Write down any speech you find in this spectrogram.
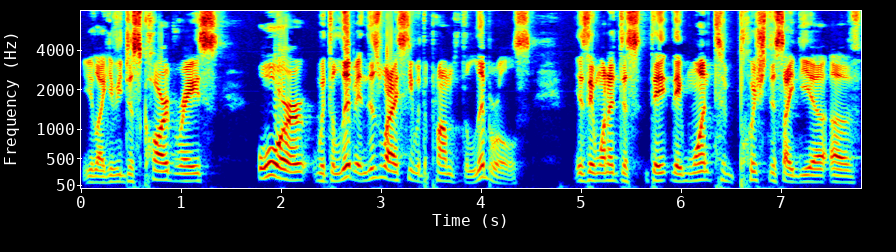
You like if you discard race, or with the lib, and this is what I see with the problems with the liberals is they want to dis- they they want to push this idea of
